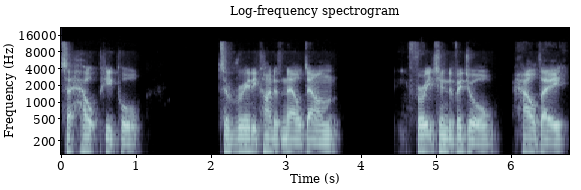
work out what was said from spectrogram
to help people to really kind of nail down for each individual how they,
